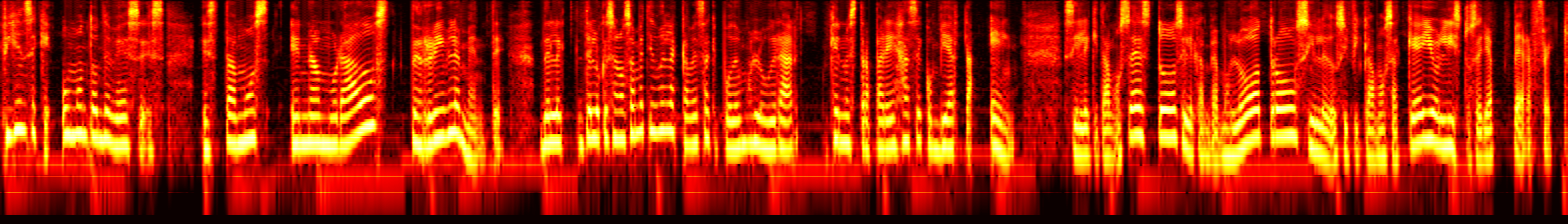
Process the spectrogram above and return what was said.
Fíjense que un montón de veces estamos enamorados terriblemente de, lo que se nos ha metido en la cabeza que podemos lograr que nuestra pareja se convierta en. Si le quitamos esto, si le cambiamos lo otro, si le dosificamos aquello, listo, sería perfecto.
